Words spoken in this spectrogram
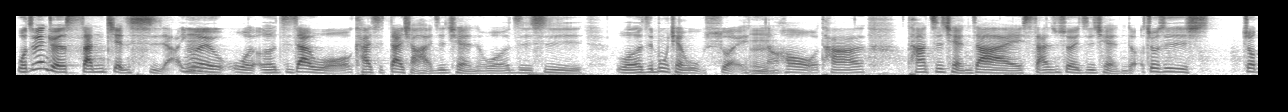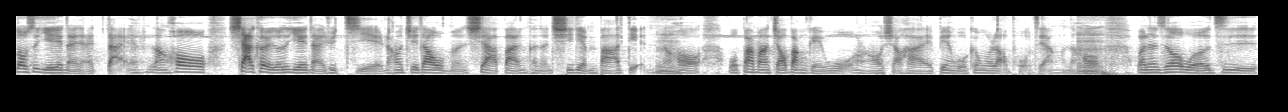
我这边觉得三件事啊，因为我儿子在我开始带小孩之前，我儿子是我儿子目前五岁，然后他他之前在三岁之前的，就是。就都是爷爷奶奶带，然后下课也都是爷爷奶奶去接，然后接到我们下班可能七点八点，然后我爸妈交棒给我，然后小孩变我跟我老婆这样，然后完了之后，我儿子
